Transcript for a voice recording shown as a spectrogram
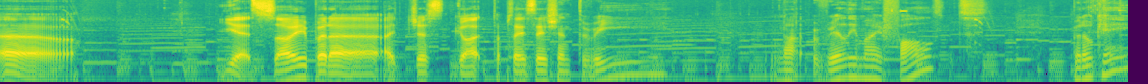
Uh, yes, sorry, but uh, I just got the PlayStation 3. Not really my fault, but okay.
